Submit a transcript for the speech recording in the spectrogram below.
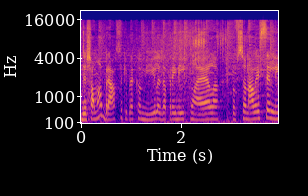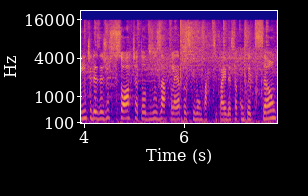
Deixar um abraço aqui para Camila, já treinei com ela, profissional excelente, desejo sorte a todos os atletas que vão participar dessa competição.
